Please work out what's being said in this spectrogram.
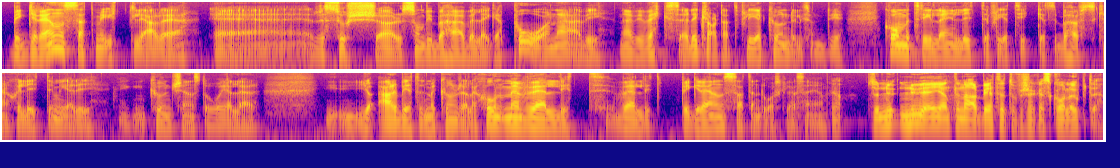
begränsat med ytterligare eh, resurser som vi behöver lägga på när vi, när vi växer. Det är klart att fler kunder, liksom, det kommer trilla in lite fler tickets. Det behövs kanske lite mer i, i kundtjänst då eller i, arbetet med kundrelation. Men väldigt, väldigt begränsat ändå skulle jag säga. Ja. Så nu, nu är egentligen arbetet att försöka skala upp det?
